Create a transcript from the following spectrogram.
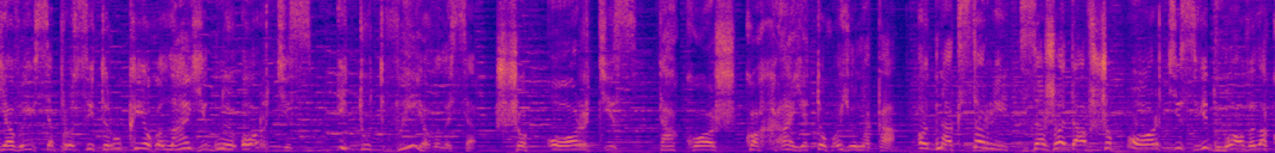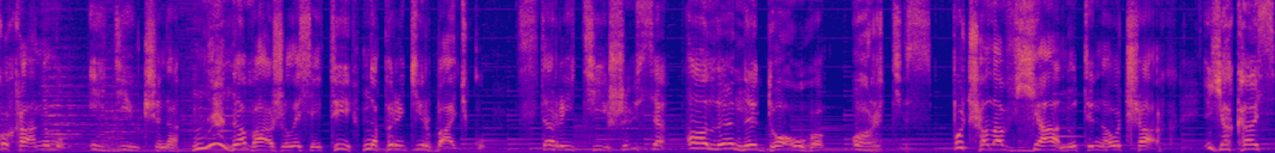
явився просити руки його лагідної Ортіс. І тут виявилося, що Ортіс також кохає того юнака. Однак старий зажадав, щоб Ортіс відмовила коханому, і дівчина не наважилася йти наперекір батьку. Старий тішився, але недовго. Ортіс почала в'янути на очах. Якась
